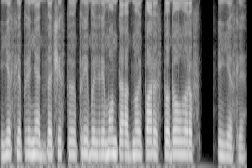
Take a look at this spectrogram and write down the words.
если принять за чистую прибыль ремонта одной пары 100 долларов, и если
